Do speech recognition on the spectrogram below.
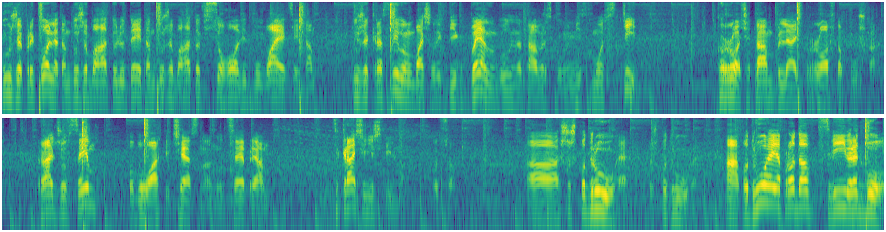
Дуже прикольно, там дуже багато людей, там дуже багато всього відбувається. І там дуже красиво ми бачили Біг Бен, ми були на Таверському мості. Коротше, там, блядь, просто пушка. Раджу всім побувати, чесно. Ну це прям. Це краще, ніж в фільмах. А, що ж по-друге? Що ж по-друге? А, по-друге, я продав свій Red Bull.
